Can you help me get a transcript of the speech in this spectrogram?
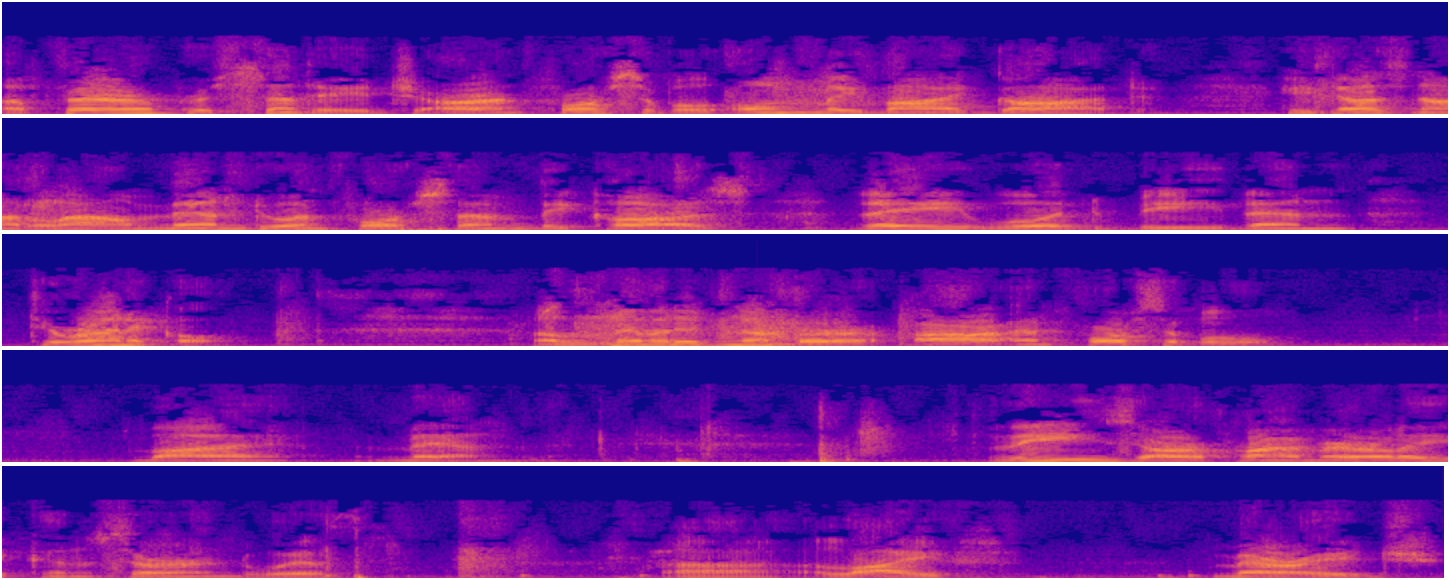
a fair percentage are enforceable only by God. He does not allow men to enforce them because they would be then tyrannical. A limited number are enforceable by men. These are primarily concerned with uh, life, marriage,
